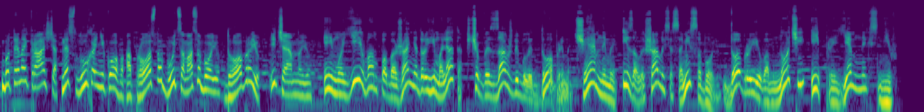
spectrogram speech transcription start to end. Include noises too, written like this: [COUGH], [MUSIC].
Бо ти найкраща, не слухай нікого, а просто будь сама собою, доброю і чемною. І мої вам побажання, дорогі малята, щоб ви завжди були добрими, чемними і залишалися самі собою. Доброї вам ночі і приємних снів.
